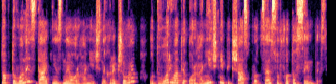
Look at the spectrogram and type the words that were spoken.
тобто вони здатні з неорганічних речовин утворювати органічні під час процесу фотосинтез.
